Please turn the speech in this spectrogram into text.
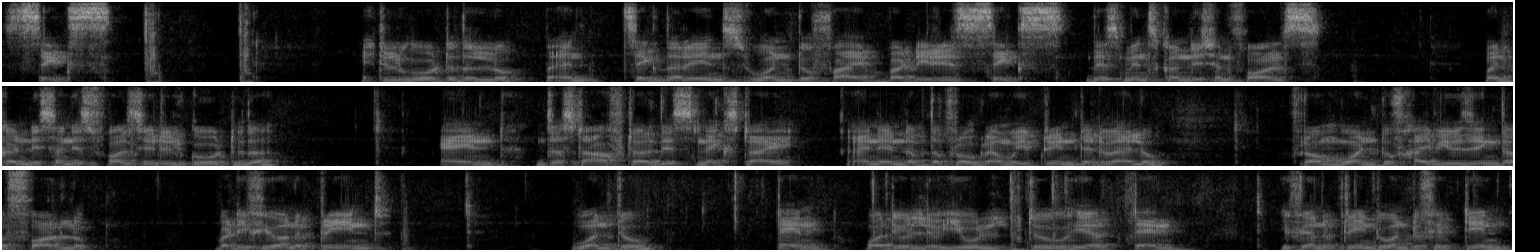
6 it will go to the loop and check the range 1 to 5 but it is 6 this means condition false. When condition is false it will go to the end just after this next i and end of the program. We printed value from 1 to 5 using the for loop. But if you want to print 1 to 10 what you will do? You will do here 10 if you want to print 1 to 15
